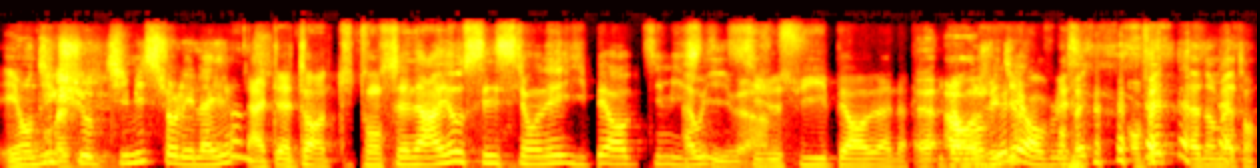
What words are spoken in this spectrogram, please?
Et on dit que je suis optimiste sur les Lions? Attends, ton scénario, c'est si on est hyper optimiste. Ah oui, si voilà. je suis hyper. ah, Euh, hyper alors, je vais dire, en en plus. fait, en fait, ah non, mais attends,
